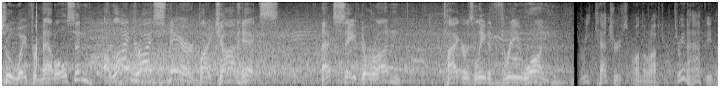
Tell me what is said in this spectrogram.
Two away from Matt Olson. A line drive snared by John Hicks. That saved a run. Tigers lead at 3-1. Three catchers on the roster, three and a half even.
